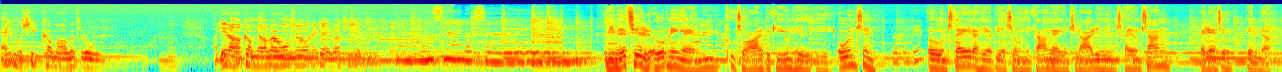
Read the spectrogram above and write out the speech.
al musik kommer op af floden. Og det der er kommet op af Odense Å, det kan jeg godt sige. Vi er med til åbningen af en ny kulturel begivenhed i Odense. Åens Stater her bliver sunget i gang af en til lejligheden skreven sang af Lasse Helner.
